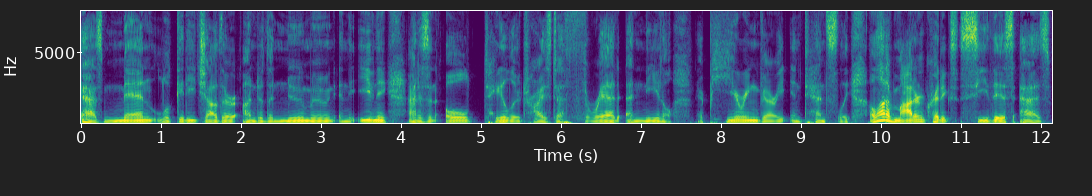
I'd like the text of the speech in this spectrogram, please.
as men look at each other under the new moon in the evening and as an old tailor tries to thread a needle. They're peering very intensely. A lot of modern critics see this as,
